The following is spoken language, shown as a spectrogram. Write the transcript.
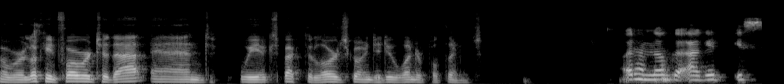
So we're looking forward to that, and we expect the Lord's going to do wonderful things. और हम लोग आगे इस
